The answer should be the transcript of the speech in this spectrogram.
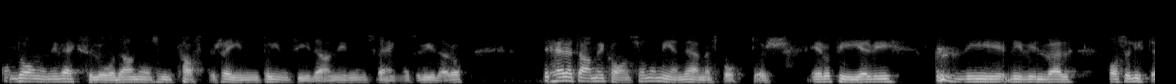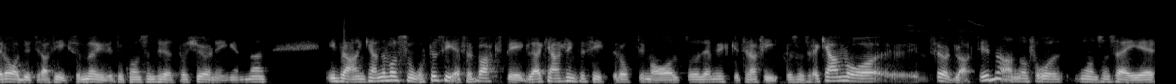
om du har någon i växellådan och som kastar sig in på insidan i någon sväng och så vidare. Och det här är ett amerikanskt fenomen det här med spotters. Europeer vi, vi, vi vill väl ha så lite radiotrafik som möjligt och koncentrera oss på körningen men ibland kan det vara svårt att se för backspeglar kanske inte sitter optimalt och det är mycket trafik och så. Så det kan vara eh, fördelaktigt ibland att få någon som säger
